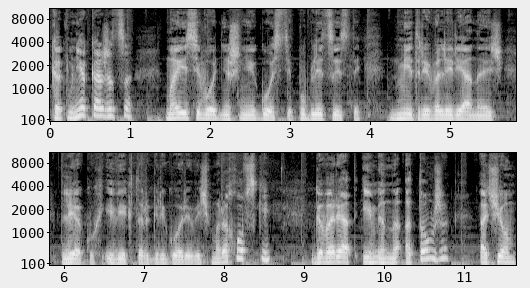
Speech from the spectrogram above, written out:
как мне кажется, мои сегодняшние гости, публицисты Дмитрий Валерьянович Лекух и Виктор Григорьевич Мараховский, говорят именно о том же, о чем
